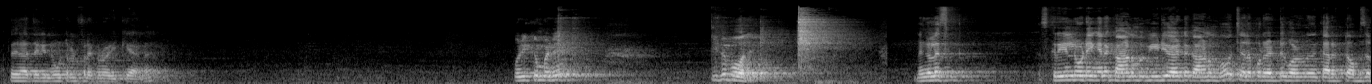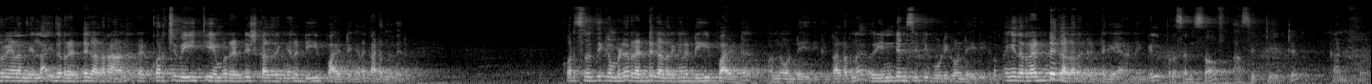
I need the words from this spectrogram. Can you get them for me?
അപ്പോൾ ഇതിനകത്തേക്ക് ന്യൂട്രൽ ഫെറിക്ലോറൈഡ് ഒഴിക്കുകയാണ്. ഒഴിക്കുമ്പോൾ ഇതുപോലെ. നിങ്ങൾ സ്ക്രീനിലൂടെ ഇങ്ങനെ കാണുമ്പോൾ വീഡിയോ ആയിട്ട് കാണുമ്പോൾ ചിലപ്പോൾ റെഡ് കളർ കറക്റ്റ് ഒബ്സർവ് ചെയ്യണമെന്നില്ല. ഇത് റെഡ് കളറാണ് കുറച്ച് വെയിറ്റ് ചെയ്യുമ്പോൾ റെഡിഷ് കളർ ഇങ്ങനെ ഡീപ്പായിട്ട് ഇങ്ങനെ കടന്നു വരും കുറച്ച് ശ്രദ്ധിക്കുമ്പോൾ റെഡ് കളർ ഇങ്ങനെ ഡീപ്പായിട്ട് വന്നുകൊണ്ടേയിരിക്കും. കളറിന് ഒരു ഇന്റൻസിറ്റി കൂടിക്കൊണ്ടേയിരിക്കും. ഇങ്ങനെ റെഡ് കളർ കിട്ടുകയാണെങ്കിൽ presence of acetate confirm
